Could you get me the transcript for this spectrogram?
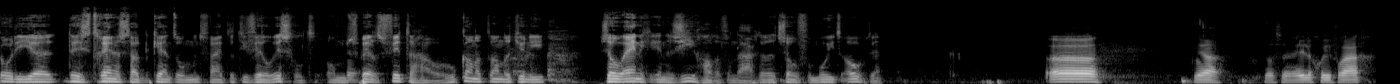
Cody, eh, deze trainer staat bekend om het feit dat hij veel wisselt. Om de spelers fit te houden. Hoe kan het dan dat jullie zo weinig energie hadden vandaag? Dat het zo vermoeid oogde? Eh, ja, dat is een hele goede vraag.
